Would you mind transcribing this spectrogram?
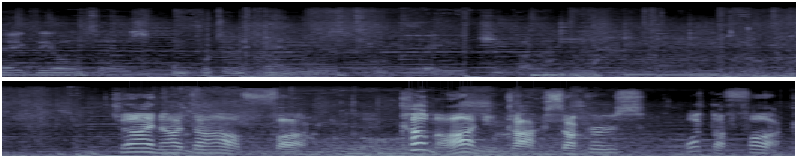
Take the altars and put an end to the Gravekeeper. Should I not? Oh, fuck. Come on, you cocksuckers. What the fuck?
